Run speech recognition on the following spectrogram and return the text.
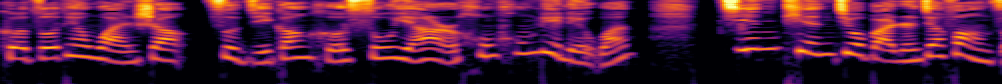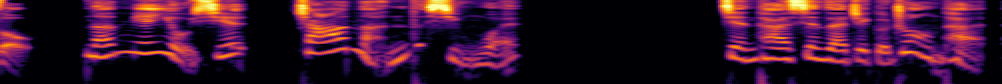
可昨天晚上自己刚和苏妍儿轰轰烈烈完，今天就把人家放走，难免有些渣男的行为。见他现在这个状态，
